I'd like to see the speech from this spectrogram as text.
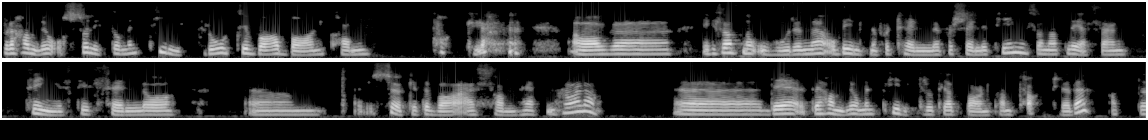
for det handler jo også litt om en tiltro til hva barn kan takle av? Når ordene og bildene forteller forskjellige ting, sånn at leseren tvinges til selv å um, søke etter hva er sannheten her. da. Uh, det, det, handler om en tiltro til at barn kan takle det. At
